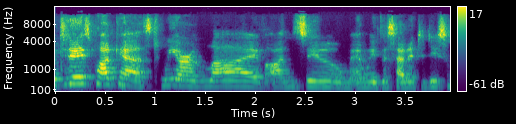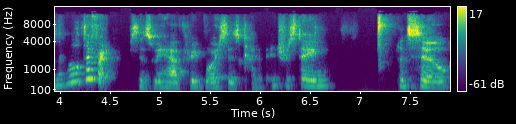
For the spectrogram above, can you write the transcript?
today's podcast, we are live on Zoom, and we've decided to do something a little different since we have three voices, kind of interesting. And so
